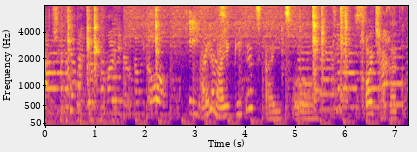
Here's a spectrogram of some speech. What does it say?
ანუ შეიძლება მაგი მაგიდა რომ დავიკავო კი. აი მაიგიდაც აიწყო. ოჩაღა ყო.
